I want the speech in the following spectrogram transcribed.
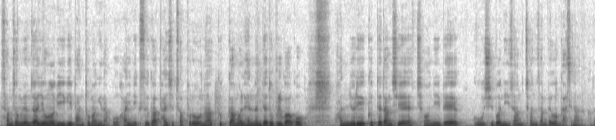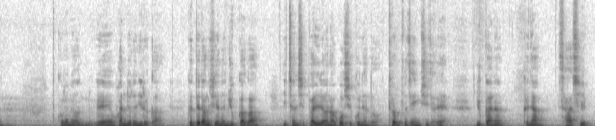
삼성전자 영업이익이 반토막이 나고 하이닉스가 84%나 급감을 했는데도 불구하고 환율이 그때 당시에 1250원 이상 1300원 가지는 않았거든요. 그러면 왜 환율은 이럴까? 그때 당시에는 유가가 2018년하고 19년도 트럼프 재임 시절에 유가는 그냥 40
